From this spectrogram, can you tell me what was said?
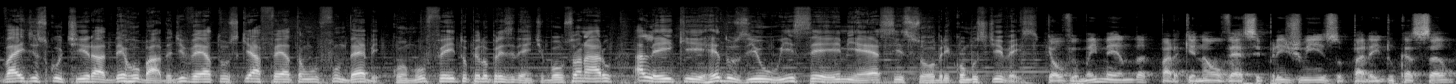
vai discutir a derrubada de vetos que afetam o Fundeb, como o feito pelo presidente Bolsonaro, a lei que reduziu o ICMS sobre combustíveis. Houve uma emenda para que não houvesse prejuízo para a educação,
